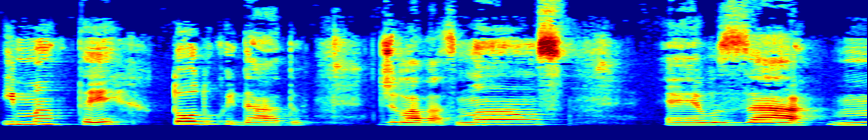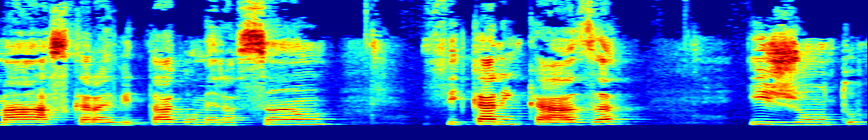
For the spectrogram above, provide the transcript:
e manter todo o cuidado de lavar as mãos, é, usar máscara, evitar aglomeração, ficar em casa e junto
